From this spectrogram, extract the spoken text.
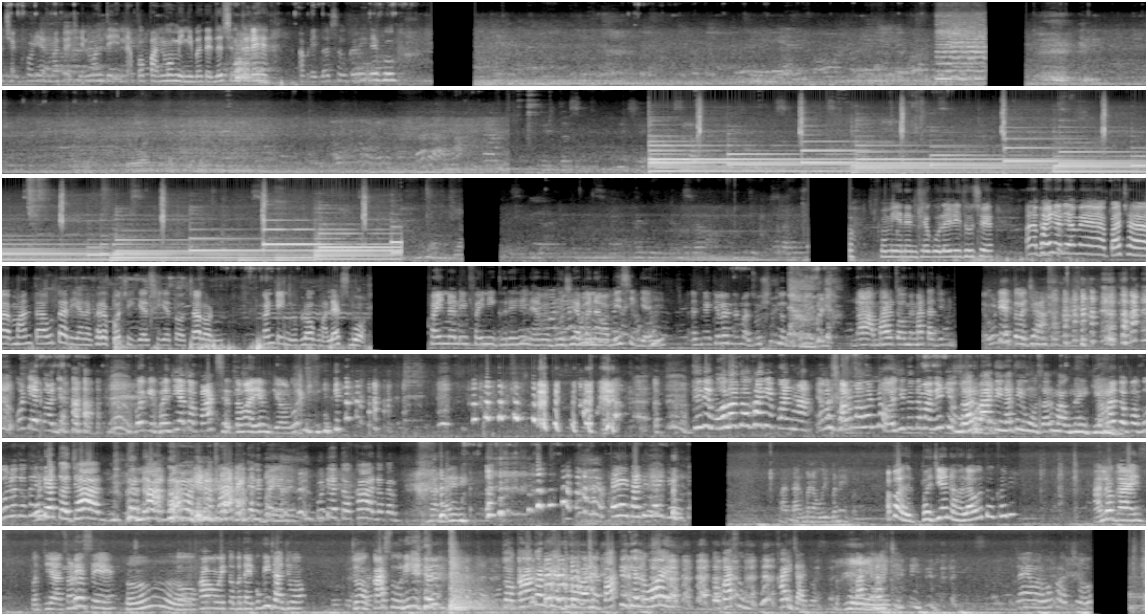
અચ્છા ખોડિયાર માતાજીનું મંદિર ના પપ્પા મમ્મીની મમ્મી બધા દર્શન કરે છે આપણે દર્શન કરી લેવું મમ્મી એને ભેગું લઈ લીધું છે. અને ફાઇનલી અમે પાછા માનતા ઉતારી અને ઘરે પહોંચી ગયા છીએ. તો ચાલો કન્ટિન્યુ બ્લોગમાં લેટ્સ ગો ફાઇનલી ફઈની ઘરે હે ને અમે ભજીયા બનાવવા બેસી ગયા છીએ આજ કેલેન્ડરમાં જોશું નથી ના મારે તો અમે માતાજીની ઉડે તો જા. ઉડે તો જા. બાકી ભજીયા તો પાકશે તમારે એમ કહેવાનું દીદી હજી તો તમારા વીડિયો શરમાતી નથી હું શરમાવું નહીં કે હા તો બોલો તો ખરી. ઉડે તો જા ના ઉડે તો ખા નકર એ કાઢી નાખ્યું. આ તાર બનાવવું એ બનાવી પણ. આપા ભજીયાને હલાવો તો ખરી. હાલો ગાઈસ ભજીયા સડે છે. તો ખાવા હોય તો બધાય પૂગી જાજો. જો કાસુરી. તો કાકર કરી દેજો અને પાકી ગયેલું હોય તો પાછું ખાઈ જાજો.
